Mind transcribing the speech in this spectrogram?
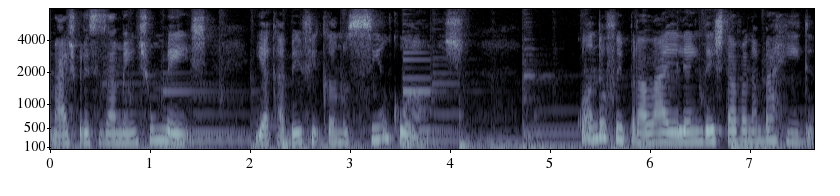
mais precisamente um mês, e acabei ficando cinco anos. Quando eu fui para lá, ele ainda estava na barriga.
